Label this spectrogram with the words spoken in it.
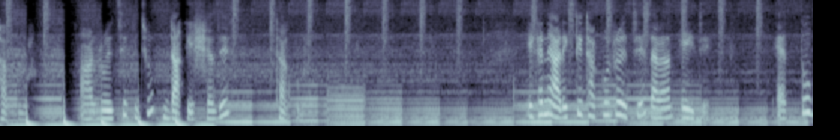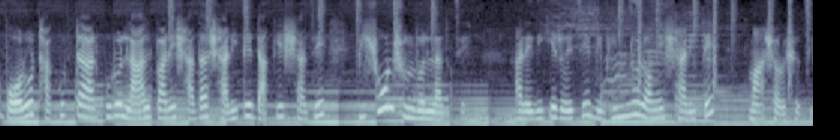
ঠাকুর। আর রয়েছে কিছু ডাকের সাজে ঠাকুর। এখানে আরেকটি ঠাকুর রয়েছে তারা এই যে। এত বড় ঠাকুরটা আর পুরো লাল পাড়ে সাদা শাড়িতে ডাকের সাজে ভীষণ সুন্দর লাগছে। আর এদিকে রয়েছে বিভিন্ন রঙের শাড়িতে মা সরস্বতী।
